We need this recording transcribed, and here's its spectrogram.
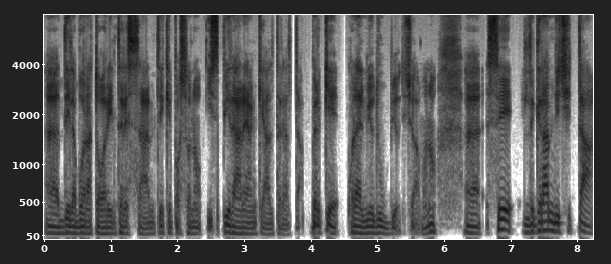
eh, dei laboratori interessanti che possono ispirare anche altre realtà. Perché, qual è il mio dubbio, diciamo, no? eh, se le grandi città,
